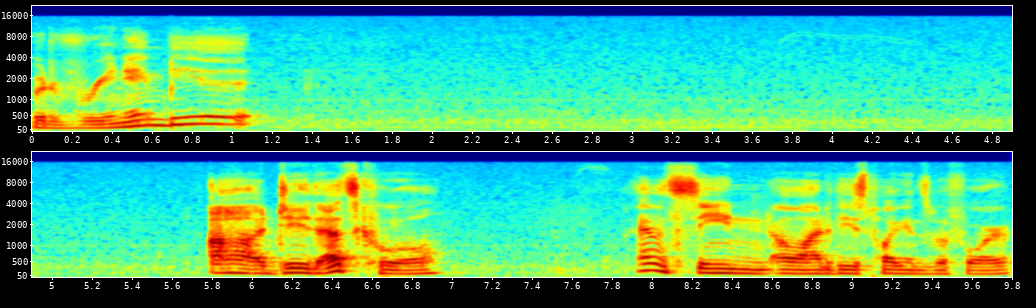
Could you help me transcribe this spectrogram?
Would rename be it? Oh, dude, that's cool. I haven't seen a lot of these plugins before.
